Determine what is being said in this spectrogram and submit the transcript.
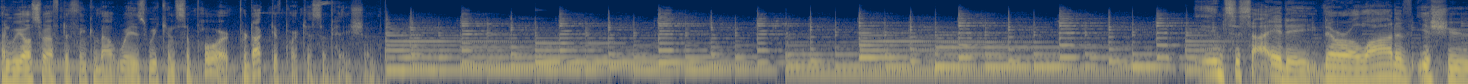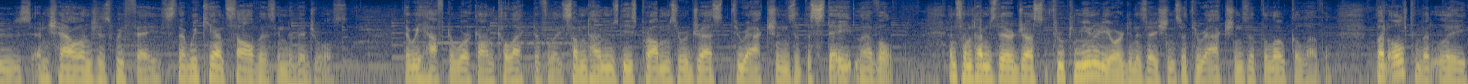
And we also have to think about ways we can support productive participation. In society, there are a lot of issues and challenges we face that we can't solve as individuals, that we have to work on collectively. Sometimes these problems are addressed through actions at the state level, and sometimes they're addressed through community organizations or through actions at the local level. But ultimately,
